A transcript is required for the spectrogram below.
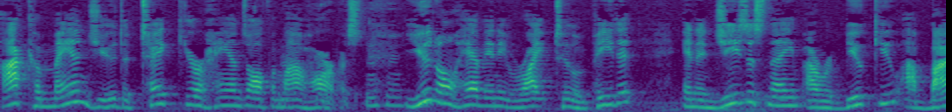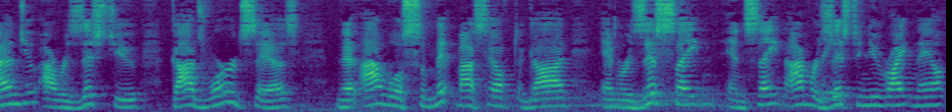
I command you to take your hands off of my harvest. You don't have any right to impede it. And in Jesus' name, I rebuke you, I bind you, I resist you. God's word says that I will submit myself to God and resist Satan. And Satan, I'm resisting you right now.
